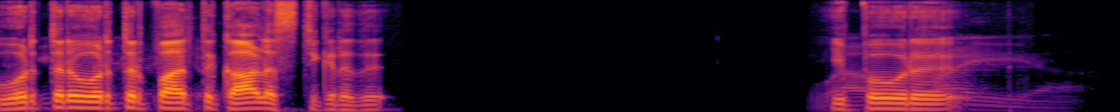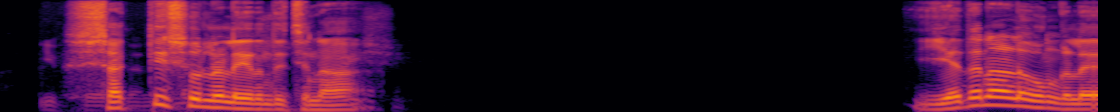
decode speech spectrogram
ஒருத்தரை ஒருத்தர் பார்த்து கால் அசைச்சிக்கிறது. இப்போ ஒரு சக்தி சூழ்நிலை இருந்துச்சுன்னா எதனால உங்களை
